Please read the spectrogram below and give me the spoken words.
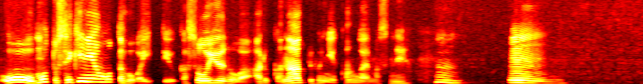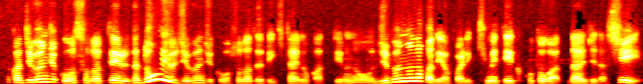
をもっと責任を持った方がいいっていうかそういうのはあるかなっていうふうに考えますね。うん。うん。だから自分軸を育てる。だどういう自分軸を育てていきたいのかっていうのを自分の中でやっぱり決めていくことが大事だし。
